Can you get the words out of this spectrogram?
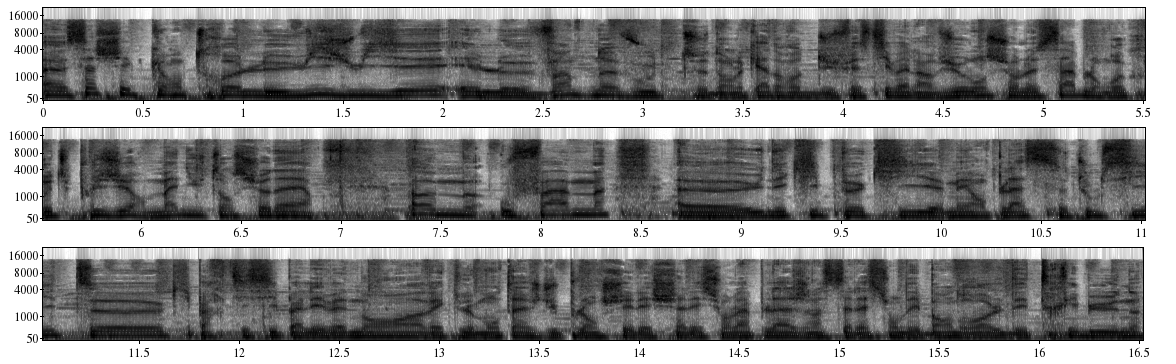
Euh, sachez qu'entre le 8 juillet et le 29 août, dans le cadre du festival Un violon sur le sable, on recrute plusieurs manutentionnaires, hommes ou femmes, Euh, une équipe qui met en place tout le site, euh, qui participe à l'événement avec le montage du plancher, les chalets sur la plage, l'installation des banderoles, des tribunes,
